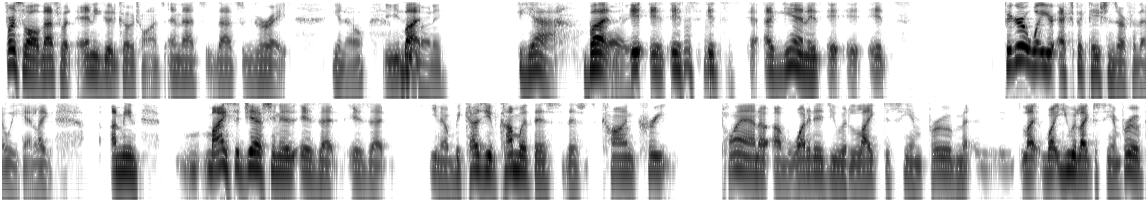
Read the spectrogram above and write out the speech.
first of all, that's what any good coach wants, and that's that's great. You know, easy but, money yeah but it, it, it's it's again it, it it's figure out what your expectations are for that weekend like i mean my suggestion is is that is that you know because you've come with this this concrete plan of, of what it is you would like to see improvement like what you would like to see improved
